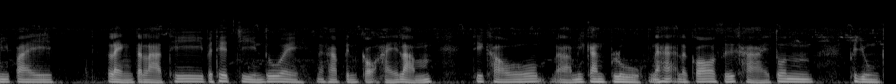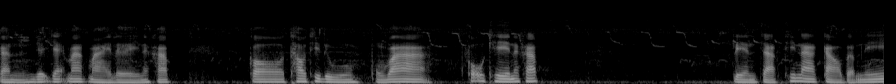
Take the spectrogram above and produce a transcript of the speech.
มีไปแหล่งตลาดที่ประเทศจีนด้วยนะครับ เป็นเกาะไหหลำที่เขามีการปลูกนะฮะ แล้วก็ซื้อขายต้นพยุงกันเยอะแยะมากมายเลยนะครับ ก็เท่าที่ดูผมว่าก็โอเคนะครับ เปลี่ยนจากที่นาเก่าแบบนี้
